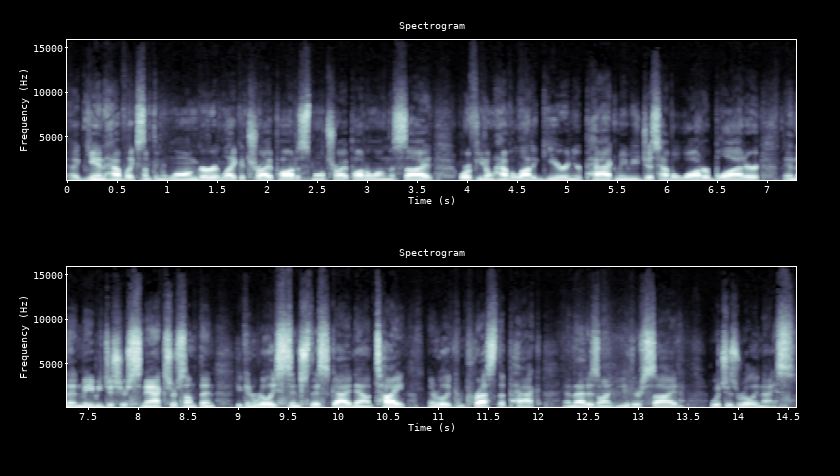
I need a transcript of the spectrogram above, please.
again have like something longer like a tripod, a small tripod along the side, or if you don't have a lot of gear in your pack, maybe you just have a water bladder and then maybe just your snacks or something, you can really cinch this guy down tight and really compress the pack and that is on either side, which is really nice.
